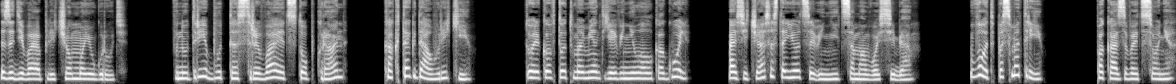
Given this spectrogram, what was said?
задевая плечом мою грудь. Внутри будто срывает стоп-кран, как тогда у реки. Только в тот момент я винила алкоголь, а сейчас остается винить самого себя. «Вот, посмотри», показывает Соня.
